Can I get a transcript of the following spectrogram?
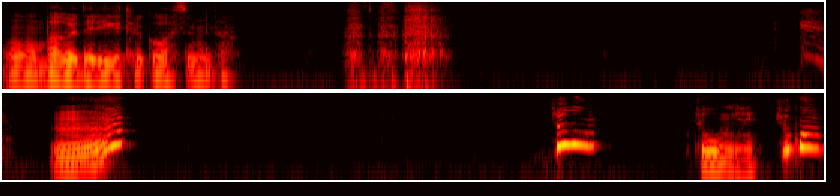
어, 막을 내리게 될 것 같습니다. 응? 조공이네. 쭈공.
